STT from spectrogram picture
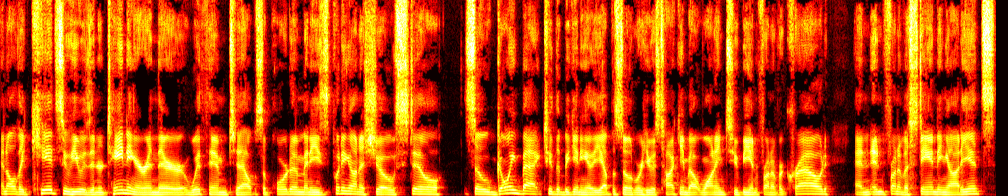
And all the kids who he was entertaining are in there with him to help support him, and he's putting on a show still. So going back to the beginning of the episode where he was talking about wanting to be in front of a crowd and in front of a standing audience,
